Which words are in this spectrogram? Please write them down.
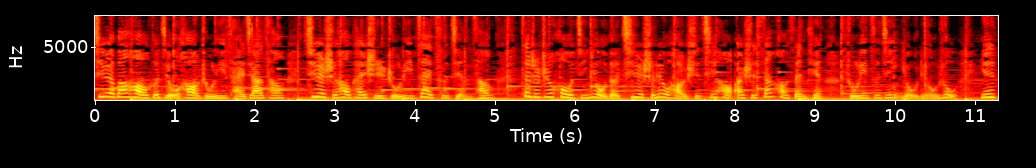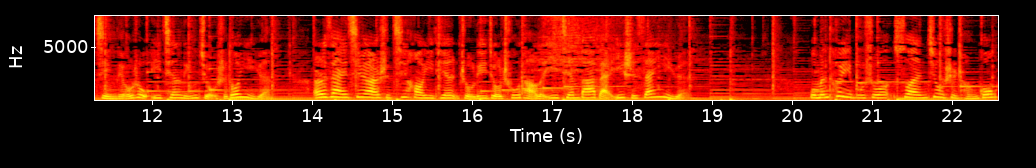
七月八号和九号主力才加仓，七月十号开始主力再次减仓，在这之后仅有的七月十六号、十七号、二十三号三天，主力资金有流入，也仅流入一千零九十多亿元。而在七月二十七号一天，主力就出逃了一千八百一十三亿元。我们退一步说，算救市成功，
